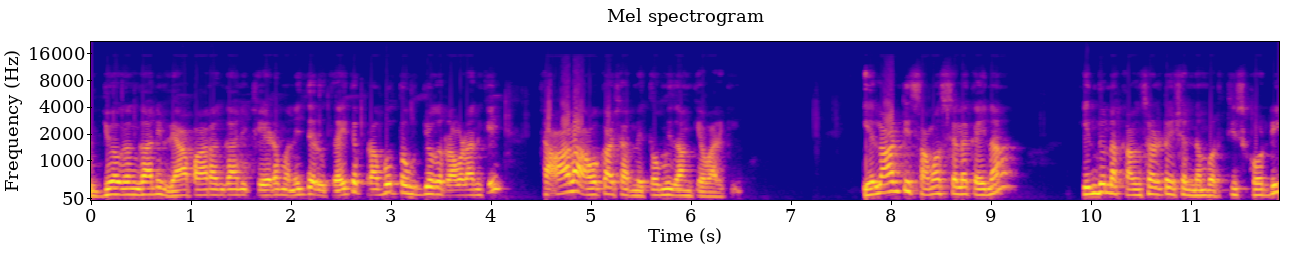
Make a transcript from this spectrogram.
ఉద్యోగం కానీ వ్యాపారం కానీ చేయడం అనేది జరుగుతుంది. అయితే ప్రభుత్వ ఉద్యోగం రావడానికి చాలా అవకాశాలు ఉన్నాయి తొమ్మిది అంకె వారికి. ఎలాంటి సమస్యలకైనా కిందున్న కన్సల్టేషన్ నెంబర్ తీసుకోండి.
